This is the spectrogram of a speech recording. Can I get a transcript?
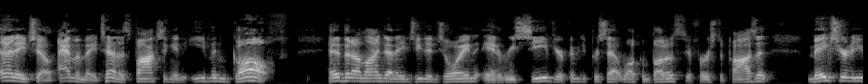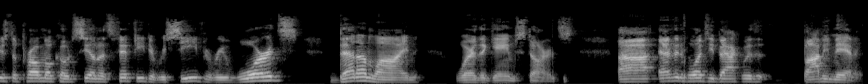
NHL, MMA, tennis, boxing, and even golf. Head to betonline.ag to join and receive your 50% welcome bonus your first deposit. Make sure to use the promo code CLNS50 to receive your rewards. Bet online where the game starts. Uh, Evan Valenti back with Bobby Manning.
